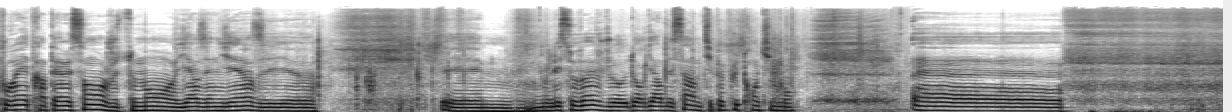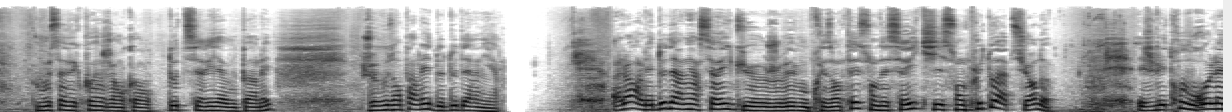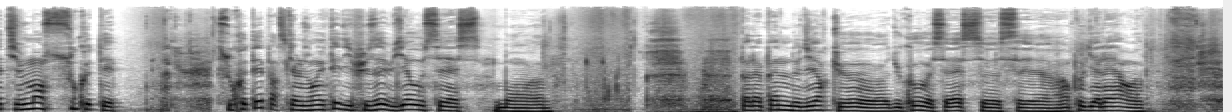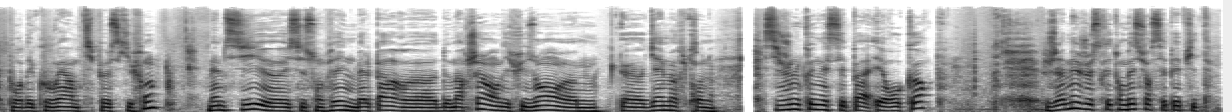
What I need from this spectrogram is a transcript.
pourrait être intéressant justement Years and Years et, euh, les sauvages de, de regarder ça un petit peu plus tranquillement. Vous savez quoi, j'ai encore d'autres séries à vous parler. Je vais vous en parler de deux dernières. Alors, les deux dernières séries que je vais vous présenter sont des séries qui sont plutôt absurdes et je les trouve relativement sous-cotées. Sous-cotées parce qu'elles ont été diffusées via OCS. Bon, euh, pas la peine de dire que euh, du coup OCS euh, c'est un peu galère pour découvrir un petit peu ce qu'ils font, même si euh, ils se sont fait une belle part euh, de marché en diffusant euh, Game of Thrones. Si je ne connaissais pas HeroCorp, jamais je serais tombé sur ces pépites.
